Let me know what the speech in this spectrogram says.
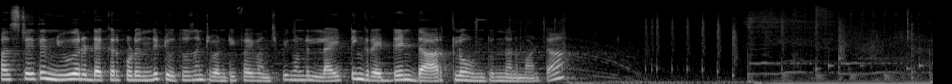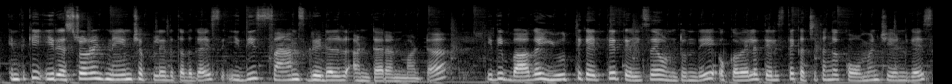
ఫస్ట్ అయితే న్యూ ఇయర్ డెకర్ కూడా ఉంది టూ థౌజండ్ ట్వంటీ ఫైవ్ అని చెప్పి లైటింగ్ రెడ్ అండ్ డార్క్లో ఉంటుందన్నమాట. ఇంతకీ ఈ రెస్టారెంట్ నేమ్ చెప్పలేదు కదా గైస్ ఇది శామ్స్ గ్రిడల్ అంటారనమాట ఇది బాగా యూత్కి అయితే తెలిసే ఉంటుంది. ఒకవేళ తెలిస్తే ఖచ్చితంగా కామెంట్ చేయండి గైస్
